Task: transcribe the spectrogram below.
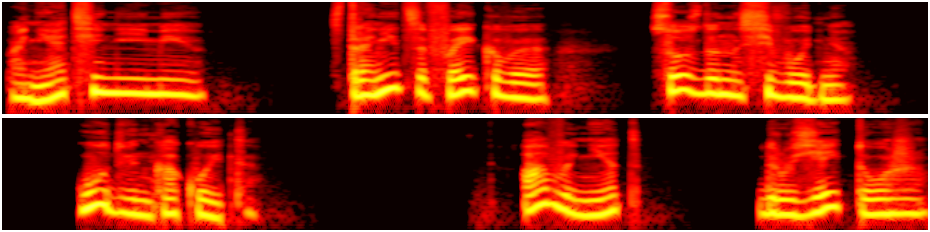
Понятия не имею. Страница фейковая, создана сегодня. Гудвин какой-то. А вы нет. Друзей тоже.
